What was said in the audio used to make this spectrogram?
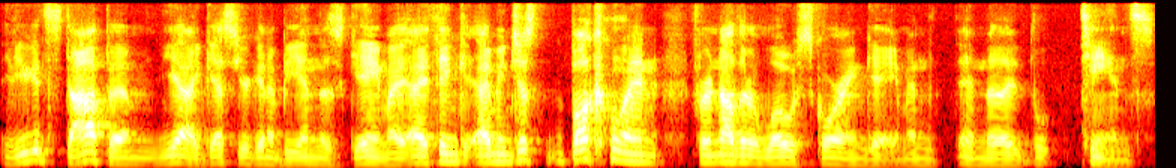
if you could stop him, yeah, I guess you're going to be in this game. I, I think, I mean, just buckle in for another low scoring game in in the teens.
